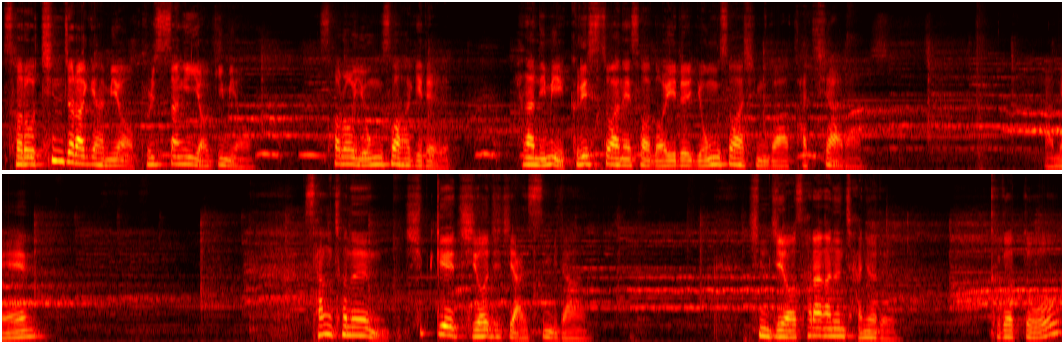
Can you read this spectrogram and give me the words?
서로 친절하게 하며 불쌍히 여기며 서로 용서하기를 하나님이 그리스도 안에서 너희를 용서하심과 같이 하라. 아멘. 상처는 쉽게 지워지지 않습니다. 심지어 사랑하는 자녀를 그것도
